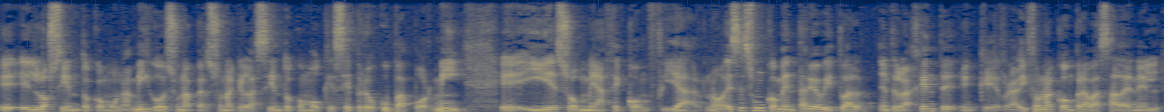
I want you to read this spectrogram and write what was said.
Eh, eh, lo siento como un amigo, es una persona que la siento como que se preocupa por mí eh, y eso me hace confiar, ¿no? Ese es un comentario habitual entre la gente en que realiza una compra basada en, el,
